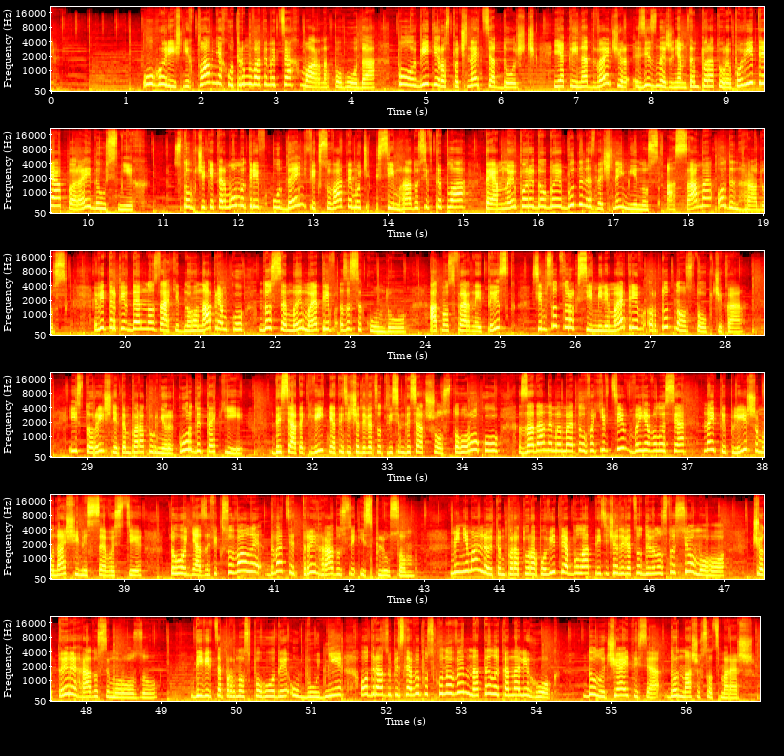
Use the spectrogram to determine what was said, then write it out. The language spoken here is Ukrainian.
У горішніх плавнях утримуватиметься хмарна погода. По обіді розпочнеться дощ, який надвечір зі зниженням температури повітря перейде у сніг. Стопчики термометрів у день фіксуватимуть 7 градусів тепла. Темної пори доби буде незначний мінус, а саме 1 градус. Вітер південно-західного напрямку до 7 метрів за секунду. Атмосферний тиск 747 міліметрів ртутного стовпчика. Історичні температурні рекорди такі: 10 квітня 1986 року, за даними метеофахівців, виявилося найтеплішим у нашій місцевості. Того дня зафіксували 23 градуси із плюсом. Мінімальною температура повітря була 1997-го – 4 градуси морозу. Дивіться прогноз погоди у будні одразу після випуску новин на телеканалі ГОК. Долучайтеся до наших соцмереж.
